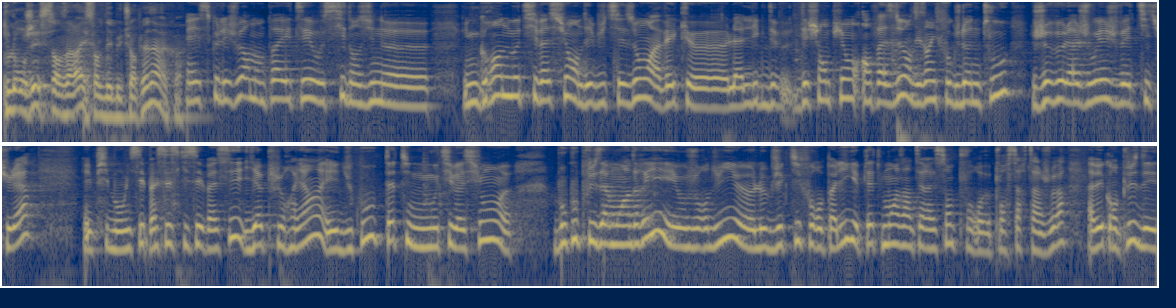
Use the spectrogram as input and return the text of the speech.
plonger sans arrêt sur le début de championnat quoi. Est-ce que les joueurs n'ont pas été aussi dans une, euh, une grande motivation en début de saison avec euh, la Ligue de- des Champions en phase 2 en disant il faut que je donne tout, je veux la jouer, je veux être titulaire? Et puis bon, il s'est passé ce qui s'est passé, il n'y a plus rien et du coup peut-être une motivation euh, beaucoup plus amoindrie et aujourd'hui euh, l'objectif Europa League est peut-être moins intéressant pour, euh, pour certains joueurs avec en plus des,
